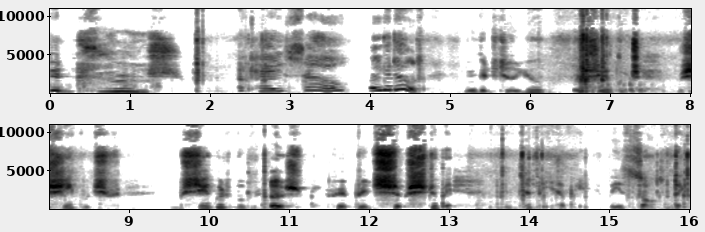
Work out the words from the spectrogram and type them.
intruders. Okay, so what are you gonna do? We're gonna tell you a secret. A secret. A secret from us. It's so stupid. Happy, happy. We saw things.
